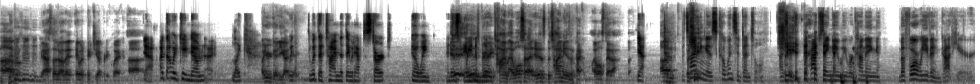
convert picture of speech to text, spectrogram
Um, yeah, so no, they, they would have picked you up pretty quick. Uh, Yeah, I thought we came down uh, like Oh, you're good. You got with it. with the time that they would have to start going and It just is, it is randomly. very time. I will say that it is the timing is impeccable. I will say that. But Yeah. um, The but she- timing is coincidental. I she- perhaps they knew we were coming before we even got here.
